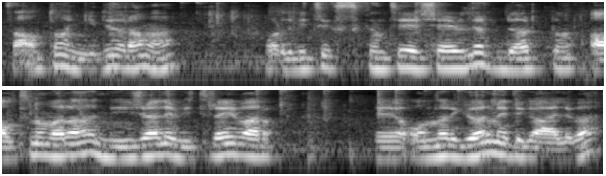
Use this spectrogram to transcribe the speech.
Santon gidiyor ama orada bir tık sıkıntı yaşayabilir. 4 6 numaradan Ninja ile Vitray var. Eee, onları görmedi galiba.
